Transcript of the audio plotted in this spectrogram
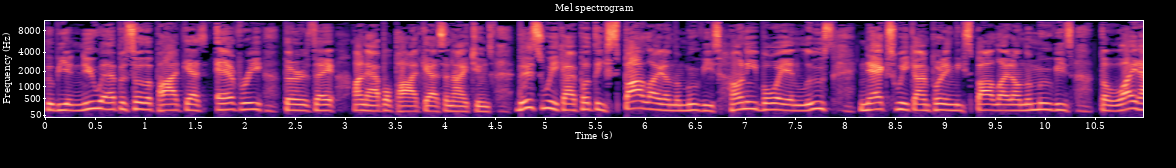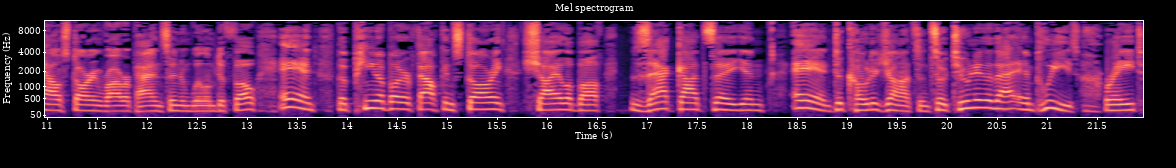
There'll be a new episode of the podcast every Thursday on Apple Podcasts and iTunes. This week I put the spotlight on the movies Honey Boy and Luce. Next week I'm putting the spotlight on the movies The Lighthouse starring Robert Pattinson and Willem Dafoe and The Peanut Butter Falcon starring Shia LaBeouf, Zach Gottsagen, and Dakota Johnson. So tune into that and please rate,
